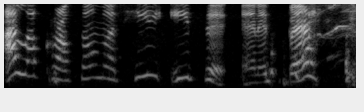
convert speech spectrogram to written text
I love Carl so much. He eats it, and it's bad.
